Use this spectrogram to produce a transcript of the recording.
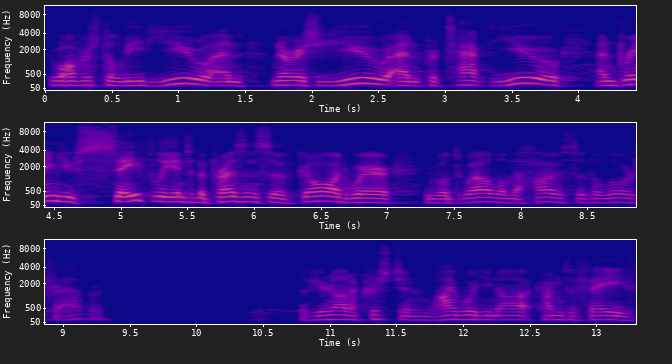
who offers to lead you and nourish you and protect you and bring you safely into the presence of God where you will dwell in the house of the Lord forever. If you're not a Christian, why would you not come to faith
